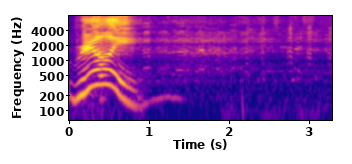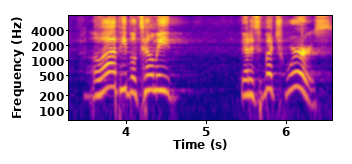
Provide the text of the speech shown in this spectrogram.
Really? A lot of people tell me that it's much worse.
